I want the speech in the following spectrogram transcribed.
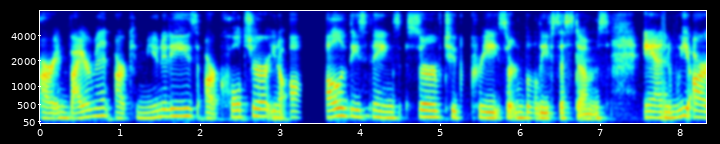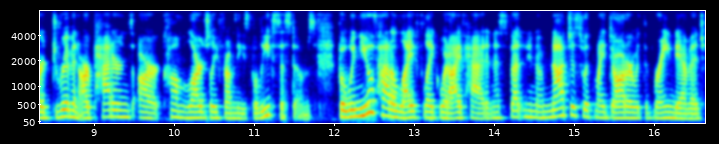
our environment, our communities, our culture, you know, all, all of these things serve to create certain belief systems. And we are driven our patterns are come largely from these belief systems. But when you have had a life like what i've had and especially you know not just with my daughter with the brain damage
